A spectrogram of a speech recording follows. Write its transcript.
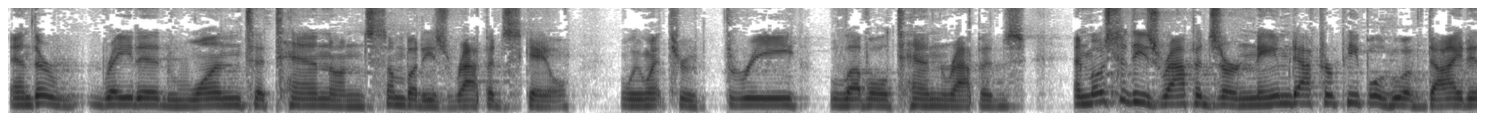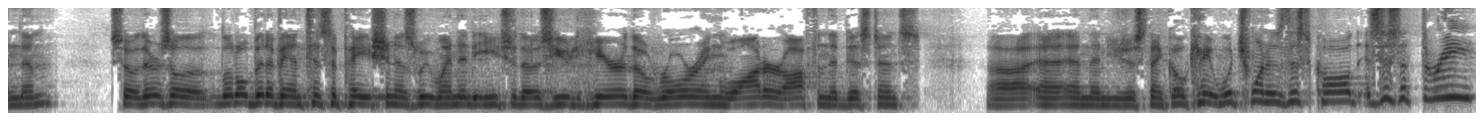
and they're rated 1 to 10 on somebody's rapid scale. We went through three level 10 rapids. And most of these rapids are named after people who have died in them. So there's a little bit of anticipation as we went into each of those. You'd hear the roaring water off in the distance. Uh, and, and, then you just think, okay, which one is this called? Is this a three?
